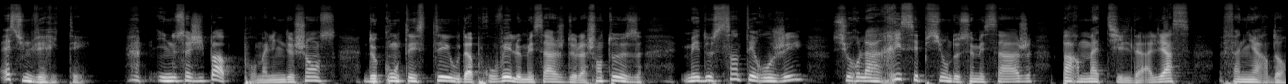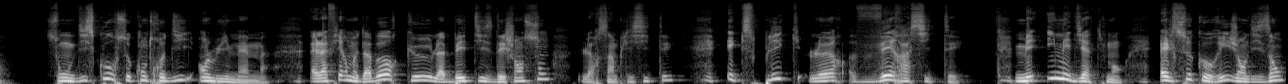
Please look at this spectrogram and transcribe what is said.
est-ce une vérité? Il ne s'agit pas, pour ma ligne de chance, de contester ou d'approuver le message de la chanteuse, mais de s'interroger sur la réception de ce message par Mathilde, alias Fanny Ardant. Son discours se contredit en lui-même. Elle affirme d'abord que la bêtise des chansons, leur simplicité, explique leur véracité. Mais immédiatement, elle se corrige en disant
